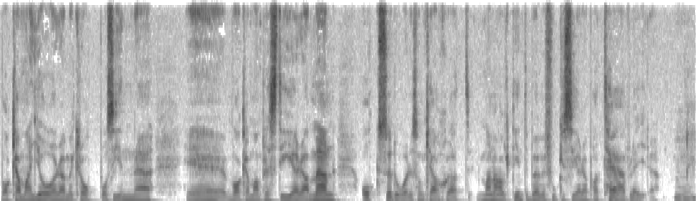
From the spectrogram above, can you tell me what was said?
Vad kan man göra med kropp och sinne? Eh, vad kan man prestera? Men också då det som kanske att man alltid inte behöver fokusera på att tävla i det. Mm.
